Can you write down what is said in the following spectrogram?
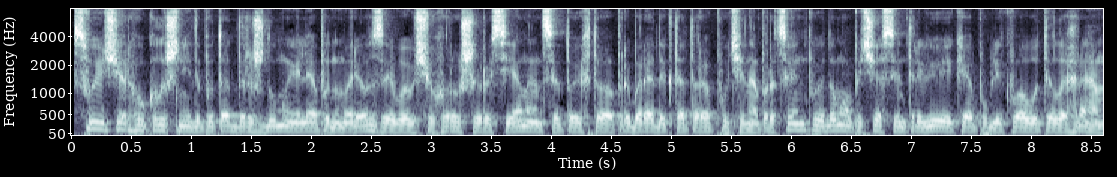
В свою чергу, колишній депутат Держдуми Ілля Пономарьов заявив, що хороший росіянин це той, хто прибере диктатора Путіна. Про це він повідомив під час інтерв'ю, яке опублікував у Телеграм.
